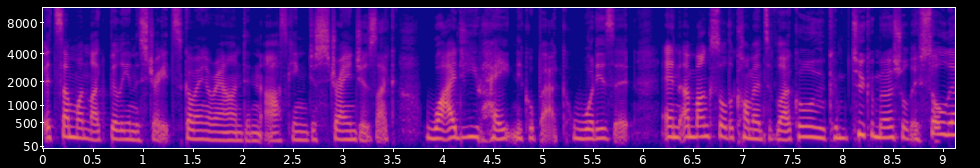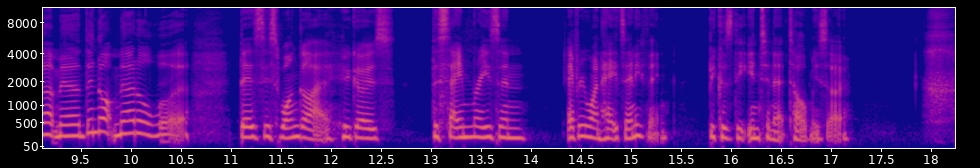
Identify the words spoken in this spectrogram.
it's someone like Billy in the streets going around and asking just strangers like, "Why do you hate Nickelback? What is it?" And amongst all the comments of like, "Oh, too commercial. They sold out, man. They're not metal." blah." There's this one guy who goes, "The same reason everyone hates anything because the internet told me so."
